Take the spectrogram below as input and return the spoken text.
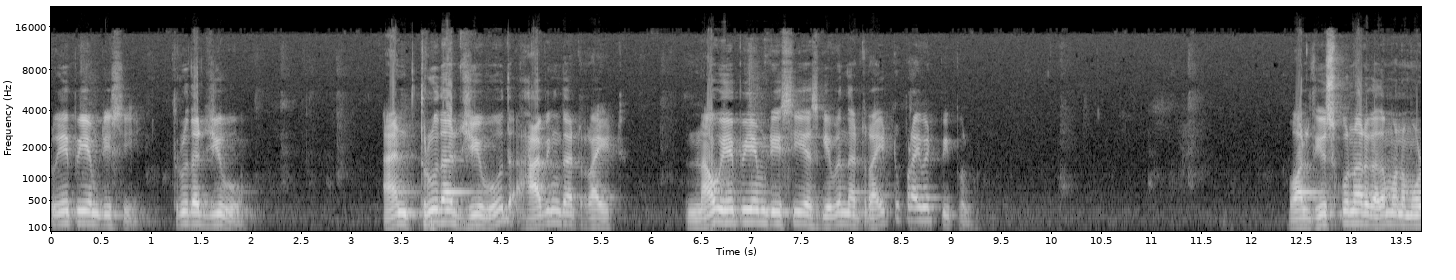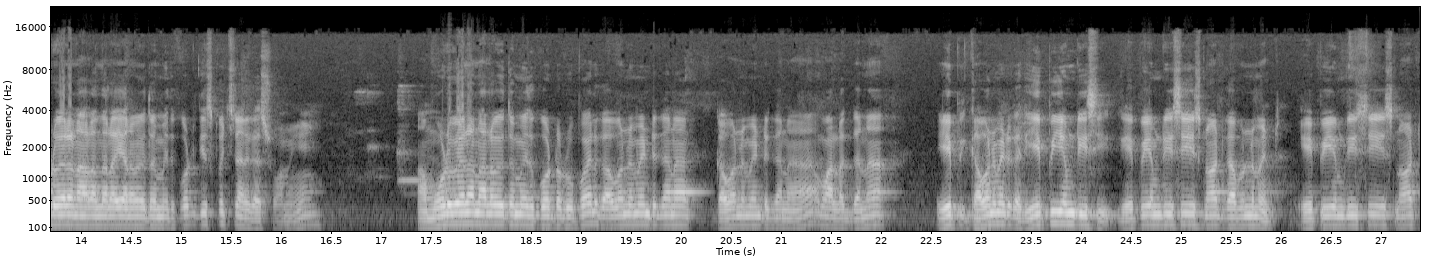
to APMTC through that GO. And through that GO, the- having that right, now APMTC has given that right to private people. వాళ్ళు తీసుకున్నారు కదా మొన్న మూడు వేల నాలుగు వందల ఎనభై తొమ్మిది కోట్లు తీసుకొచ్చినారు కదా స్వామి ఆ మూడు వేల నలభై తొమ్మిది కోట్ల రూపాయలు గవర్నమెంట్ గన గవర్నమెంట్ గన వాళ్ళకి గన ఏపీ గవర్నమెంట్ కాదు APMDC APMDC is not government APMDC is not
